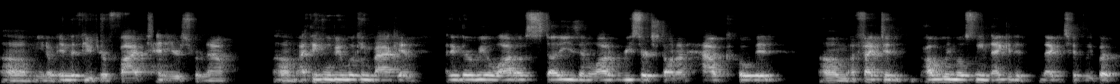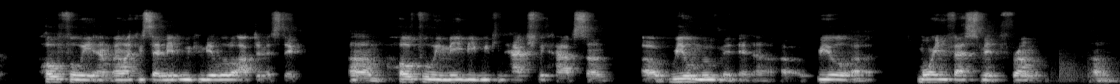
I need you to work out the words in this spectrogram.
Um, you know, in the future, five, ten years from now, I think we'll be looking back, and I think there will be a lot of studies and a lot of research done on how COVID um, affected, probably mostly negative, negatively, but hopefully, and like you said, maybe we can be a little optimistic. Um, hopefully, maybe we can actually have some uh, real movement and a, a real uh, more investment from um,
